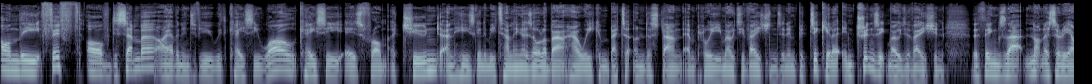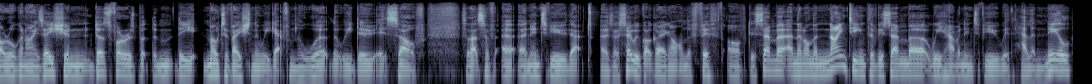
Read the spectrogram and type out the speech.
on the fifth of December, I have an interview with Casey Wall. Casey is from Attuned, and he's going to be telling us all about how we can better understand employee motivations, and in particular, intrinsic motivation, the things that not necessarily our organisation does for us, but the the motivation that we get from the work that we do itself. So that's a, a, an interview that, as I say, we've got going out on the 5th of December. And then on the 19th of December, we have an interview with Helen Neal.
